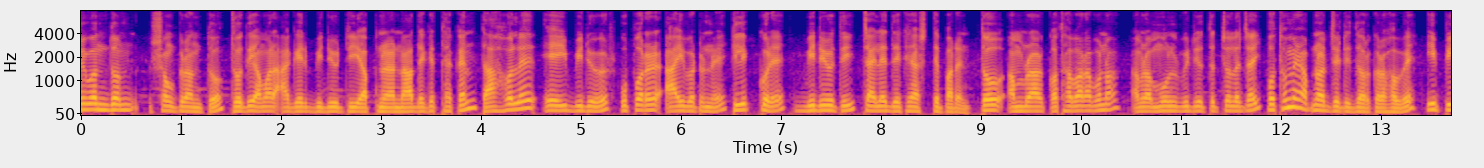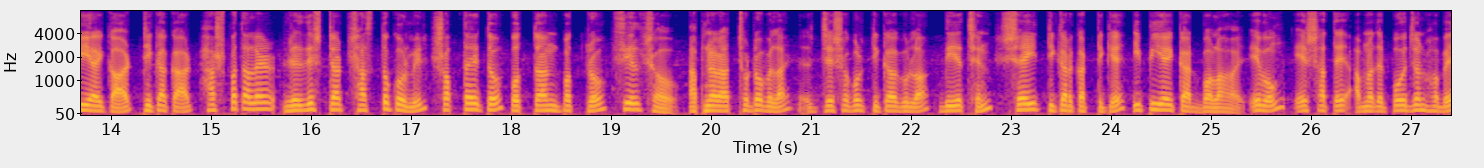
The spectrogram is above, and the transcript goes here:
নিবন্ধন সংক্রান্ত যদি আমার আগের ভিডিওটি আপনারা না দেখে থাকেন, তাহলে এই ভিডিওর উপরের আই বাটনে ক্লিক করে ভিডিওটি চাইলে দেখে আসতে পারেন। তো আমরা আর কথা বাড়াবো না, আমরা মূল ভিডিওতে চলে যাই। প্রথমে আপনার যেটি দরকার হবে ইপিআই কার্ড টিকা কার্ড হাসপাতালের রেজিস্টার্ড স্বাস্থ্যকর্মীর সপ্তাহিত প্রত্যয়নপত্র সিল সহ। আপনারা ছোটবেলায় যে সকল টিকাগুলো দিয়েছেন, সেই টিকার কার্ডটিকে ইপিআই কার্ড বলা হয় এবং এর সাথে আপনাদের প্রয়োজন হবে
